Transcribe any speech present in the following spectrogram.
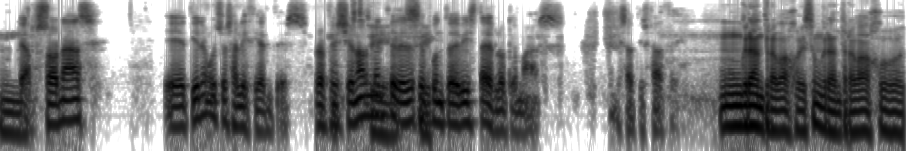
mm. personas, eh, tiene muchos alicientes. Profesionalmente, desde ese punto de vista, es lo que más me satisface. Un gran trabajo, es un gran trabajo.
